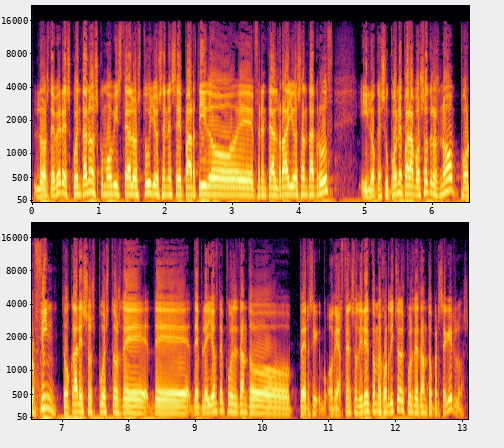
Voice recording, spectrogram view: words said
los deberes. Cuéntanos cómo viste a los tuyos en ese partido eh, frente al Rayo Santa Cruz y lo que supone para vosotros, ¿no? Por fin tocar esos puestos de, de, de playoff después de tanto, o de ascenso directo, mejor dicho, después de tanto perseguirlos.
